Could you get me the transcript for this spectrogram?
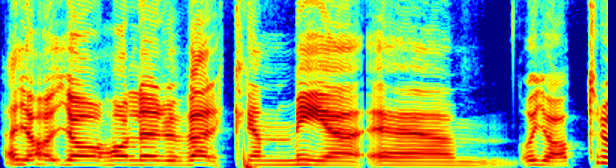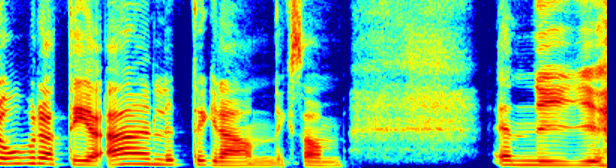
Jag, jag håller verkligen med ehm, och jag tror att det är lite grann liksom en ny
